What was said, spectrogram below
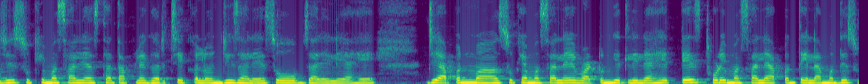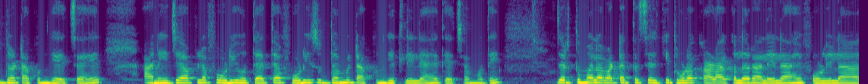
जे सुखे मसाले असतात आपले घरचे कलोंजी झाले सोप झालेले आहे जे आपण म सुके मसाले वाटून घेतलेले आहेत तेच थोडे मसाले आपण तेलामध्ये सुद्धा टाकून घ्यायचे आहेत. आणि ज्या आपल्या फोडी होत्या त्या फोडीसुद्धा मी टाकून घेतलेल्या आहेत याच्यामध्ये. जर तुम्हाला वाटत असेल की थोडा काळा कलर आलेला आहे फोडीला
